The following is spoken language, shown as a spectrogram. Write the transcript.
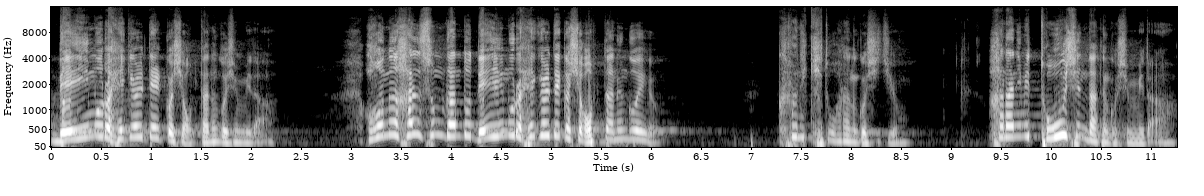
내 힘으로 해결될 것이 없다는 것입니다. 어느 한순간도 내 힘으로 해결될 것이 없다는 거예요. 그러니 기도하라는 것이지요. 하나님이 도우신다는 것입니다.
